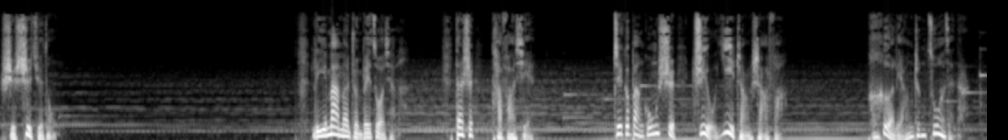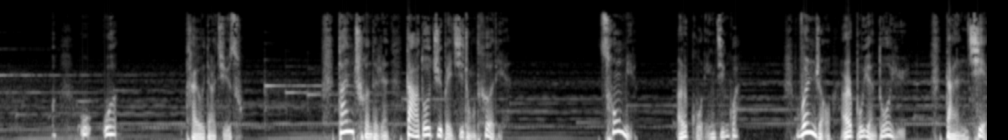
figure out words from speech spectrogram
是视觉动物。李曼曼准备坐下了，但是他发现这个办公室只有一张沙发，贺良正坐在那儿。我我，他有点局促。单纯的人大多具备几种特点：聪明而古灵精怪，温柔而不愿多语，胆怯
